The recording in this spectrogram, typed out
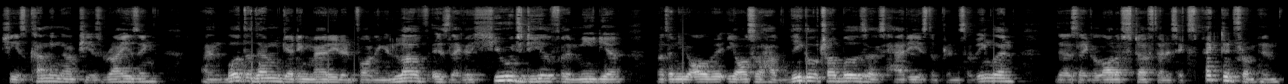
She is coming up, she is rising. And both of them getting married and falling in love is like a huge deal for the media. But then you always you also have legal troubles as Harry is the Prince of England. There's like a lot of stuff that is expected from him.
